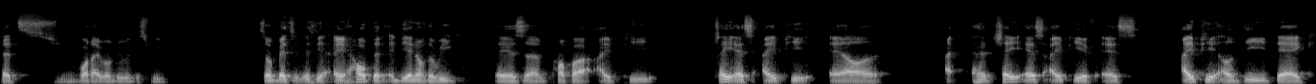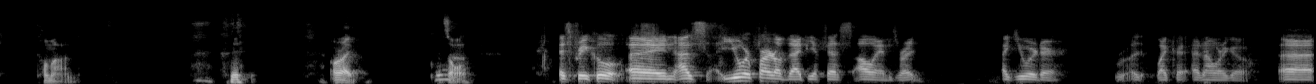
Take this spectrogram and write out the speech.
that's what I will do this week. So basically, I hope that at the end of the week there is a proper IP JS IPL uh, JS IPFS IPLD DAG command. all right. Cool. That's all. It's pretty cool. And as you were part of the IPFS All Hands, right? Like you were there like an hour ago. Uh,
